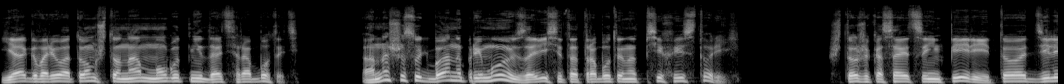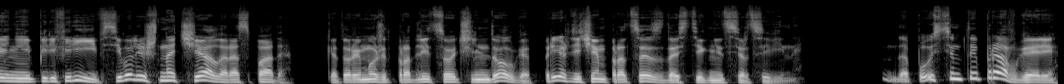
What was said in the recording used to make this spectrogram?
Я говорю о том, что нам могут не дать работать. А наша судьба напрямую зависит от работы над психоисторией. Что же касается империи, то отделение периферии всего лишь начало распада, который может продлиться очень долго, прежде чем процесс достигнет сердцевины. Допустим, ты прав, Гэри,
